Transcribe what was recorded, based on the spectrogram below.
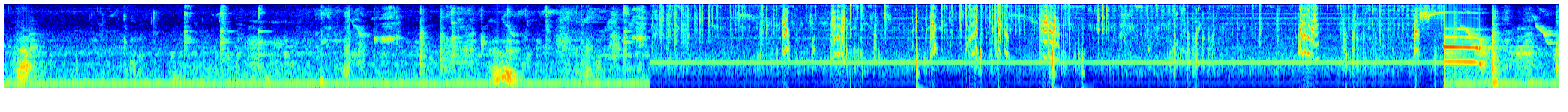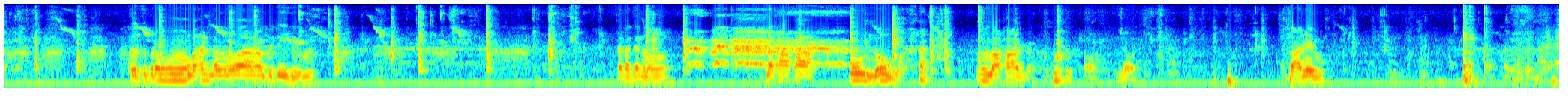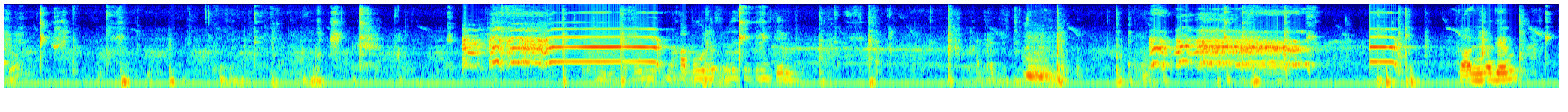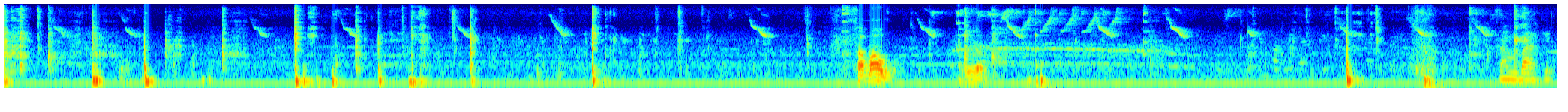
Sarap. Hmm. So, sobrang mahal ng mga bilihin. Talaga namang nakaka, oh no, mahal. oh, no. Tanim. Nabulos ulit si Tintin. Kain na, Gem. Sabaw. Ayan. Sambakit.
